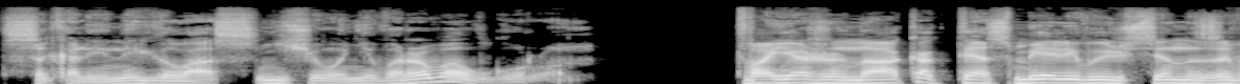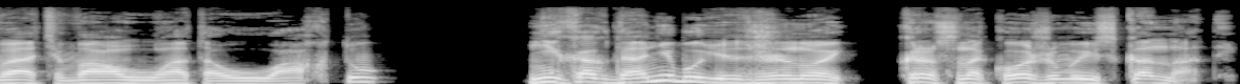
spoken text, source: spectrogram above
Соколиный глаз ничего не воровал, Гурон. Твоя жена, как ты осмеливаешься называть Вауатауахту, никогда не будет женой краснокожего из Канады.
